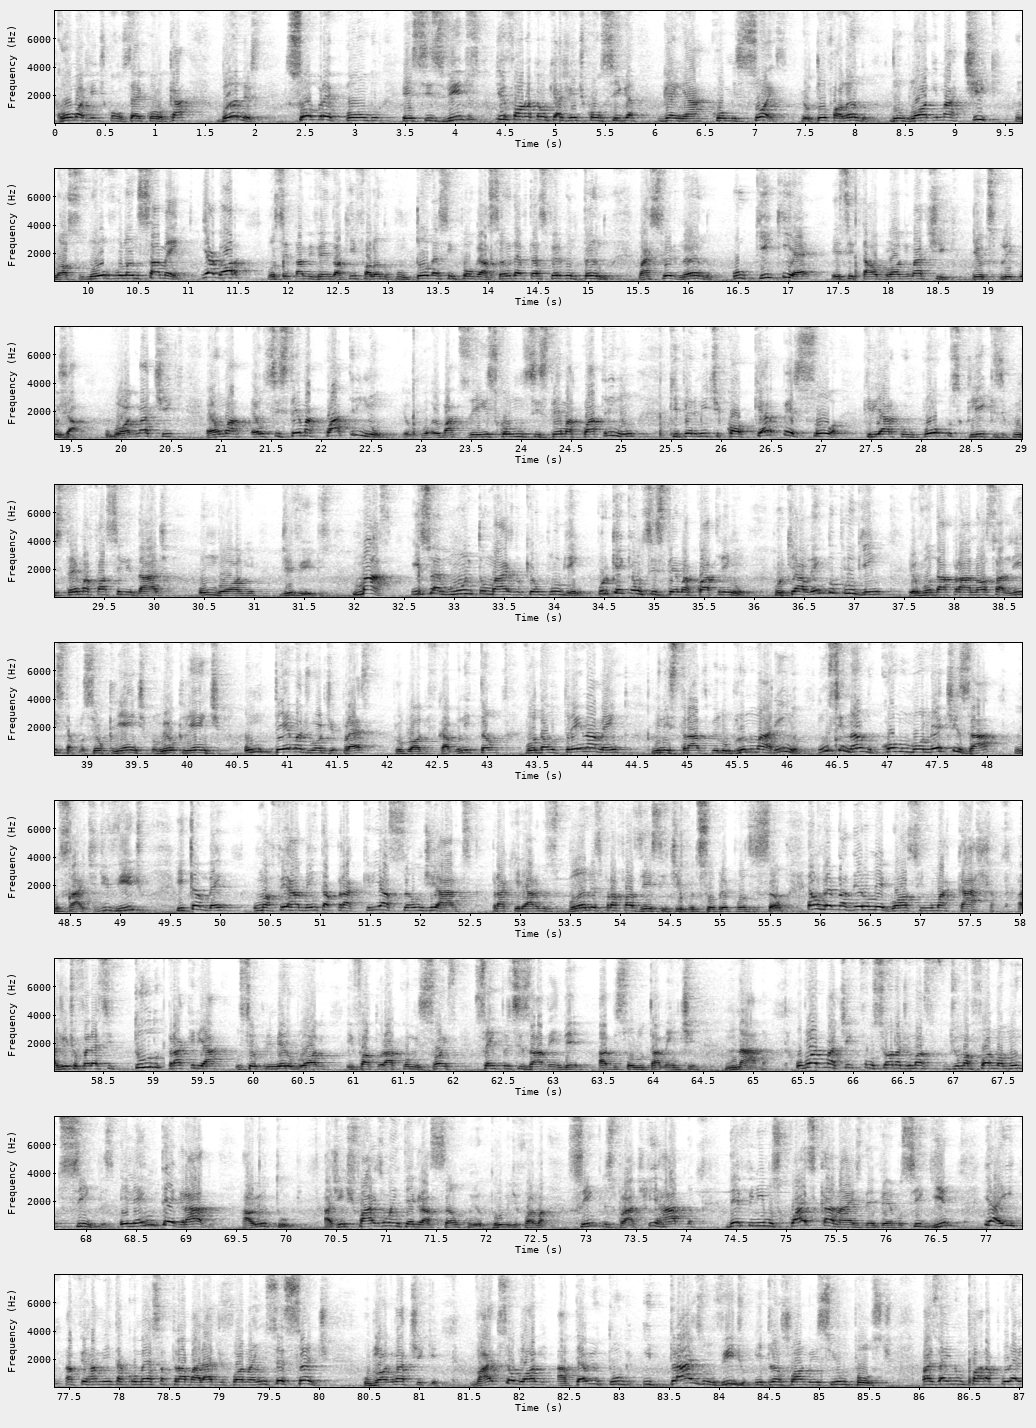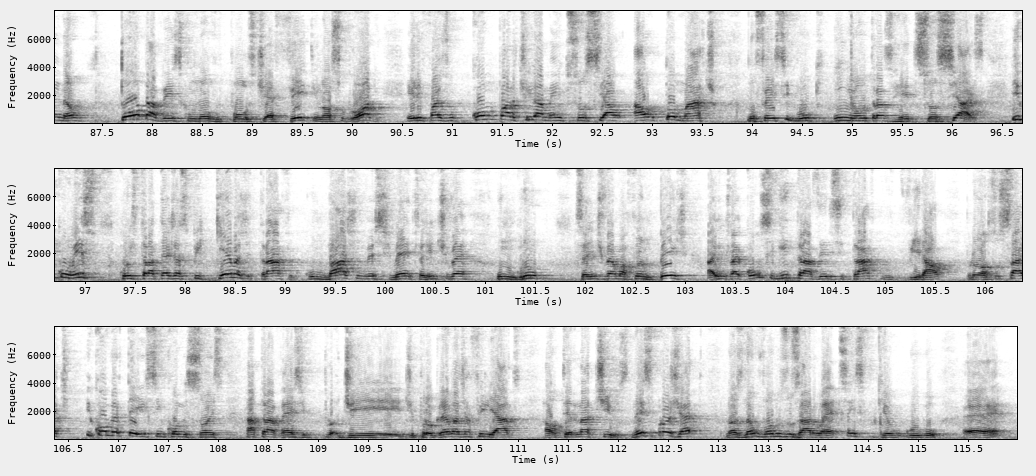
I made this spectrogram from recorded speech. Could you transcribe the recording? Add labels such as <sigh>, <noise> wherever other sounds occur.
como a gente consegue colocar banners sobrepondo esses vídeos de forma com que a gente consiga ganhar comissões. Eu estou falando do blog Matic, o nosso novo lançamento. E agora, você está me vendo aqui falando com toda essa empolgação e deve estar se perguntando, mas Fernando, o que, que é esse tal blog Matic? Eu te explico já. O blog Matic é, uma, é um sistema 4 em 1. Eu, eu batizei isso como um sistema 4 em 1 que permite qualquer pessoa criar com poucos cliques e com extrema facilidade um blog de vídeos. Mas isso é muito mais do que um plugin. Por que, que é um sistema 4 em 1? Porque além do plugin, eu vou dar para a nossa lista, para o seu cliente, para o meu cliente, um tema de WordPress para o blog ficar bonitão. Vou dar um treinamento ministrado pelo Bruno Marinho, ensinando como monetizar um site de vídeo e também uma ferramenta para criação de artes, para criarmos banners para fazer esse tipo de sobreposição. É um verdadeiro negócio em uma caixa. A gente oferece tudo para criar o seu primeiro blog e faturar comissões sem precisar vender absolutamente nada. O Blogmatic funciona de uma, de uma forma muito simples. Ele é integrado ao YouTube. A gente faz uma integração com o YouTube de forma simples, prática e rápida, definimos quais canais devemos seguir e aí a ferramenta começa a trabalhar de forma incessante. O Blogmatic vai do seu blog até o YouTube e traz um vídeo e transforma isso em um post. Mas aí não para por aí não. Toda vez que um novo post é feito em nosso blog, ele faz o compartilhamento social automático no Facebook e em outras redes sociais. E com isso, com estratégias pequenas de tráfego, com baixo investimento, se a gente tiver um grupo, se a gente tiver uma fanpage, a gente vai conseguir trazer esse tráfego viral para o nosso site e converter isso em comissões através de, de, de programas de afiliados alternativos. Nesse projeto, nós não vamos usar o AdSense, porque o Google é,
